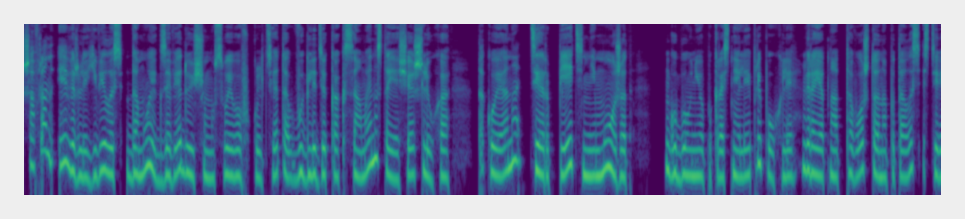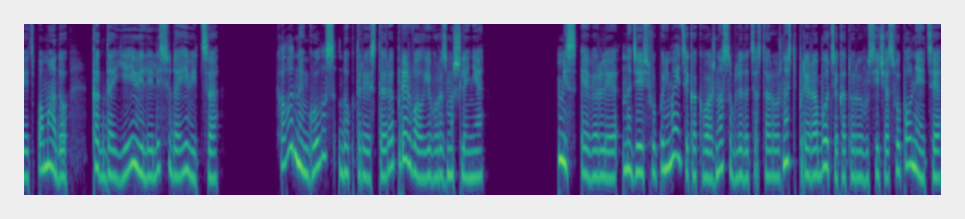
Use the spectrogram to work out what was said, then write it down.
Шафран Эверли явилась домой к заведующему своего факультета, выглядя как самая настоящая шлюха. Такое она терпеть не может, Губы у нее покраснели и припухли, вероятно, от того, что она пыталась стереть помаду, когда ей велели сюда явиться. Холодный голос доктора Эстера прервал его размышления. «Мисс Эверли, надеюсь, вы понимаете, как важно соблюдать осторожность при работе, которую вы сейчас выполняете?»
